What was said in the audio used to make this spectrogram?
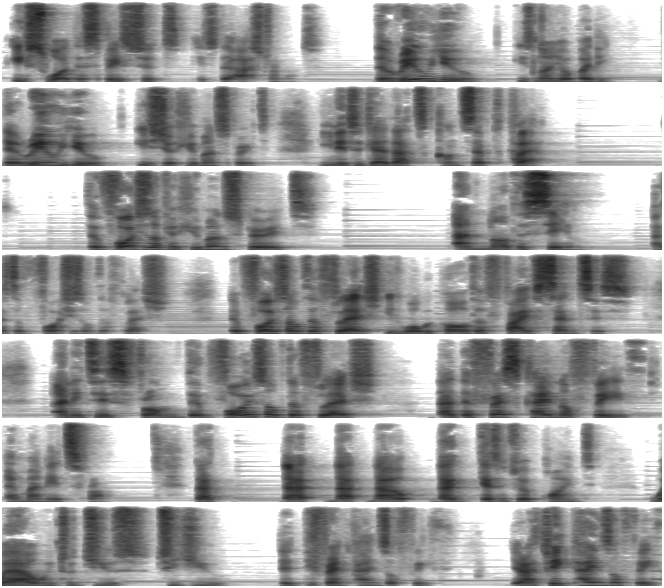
is what the spacesuit is to the astronaut. The real you is not your body. The real you is your human spirit. You need to get that concept clear. The voices of your human spirit are not the same as the voices of the flesh. The voice of the flesh is what we call the five senses. And it is from the voice of the flesh that the first kind of faith emanates from. That that that that, that gets into a point where I will introduce to you the different kinds of faith. There are three kinds of faith.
